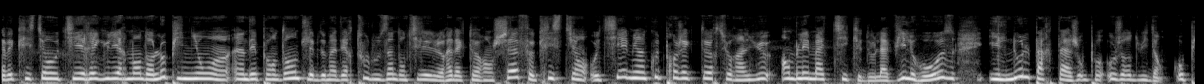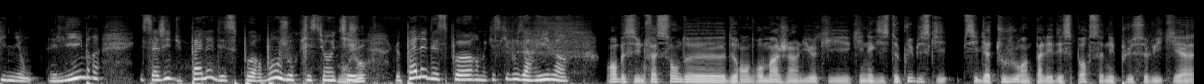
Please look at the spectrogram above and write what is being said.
Avec Christian Autier régulièrement dans l'opinion indépendante, l'hebdomadaire toulousain dont il est le rédacteur en chef, Christian Autier met un coup de projecteur sur un lieu emblématique de la ville rose. Il nous le partage aujourd'hui dans Opinion libre. Il s'agit du Palais des Sports. Bonjour Christian Autier. Bonjour. Le Palais des Sports, mais qu'est-ce qui vous arrive? Oh ben C'est une façon de, de, rendre hommage à un lieu qui, qui n'existe plus, puisqu'il s'il y a toujours un Palais des Sports, ce n'est plus celui qui a,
